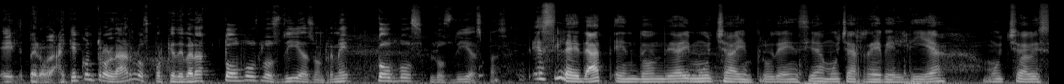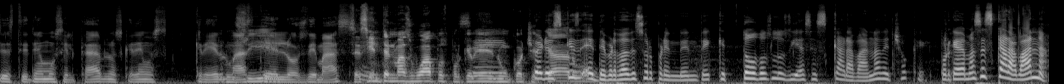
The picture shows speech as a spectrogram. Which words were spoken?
Eh, pero hay que controlarlos porque de verdad todos los días, don René, todos los días pasan. Es la edad en donde hay mucha imprudencia, mucha rebeldía. Muchas veces tenemos el carro, nos queremos creer más que los demás. Se sienten más guapos porque vienen en un coche Pero es que eh, de verdad es sorprendente que todos los días es caravana de choque. Porque además es caravana.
